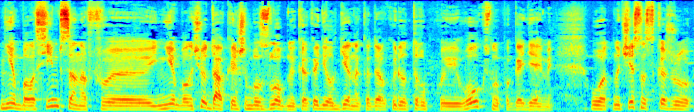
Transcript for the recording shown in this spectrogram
не было Симпсонов, э, не было ничего, да, конечно, был злобный крокодил Гена, когда курил трубку и волк с погодями, вот, но честно скажу,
